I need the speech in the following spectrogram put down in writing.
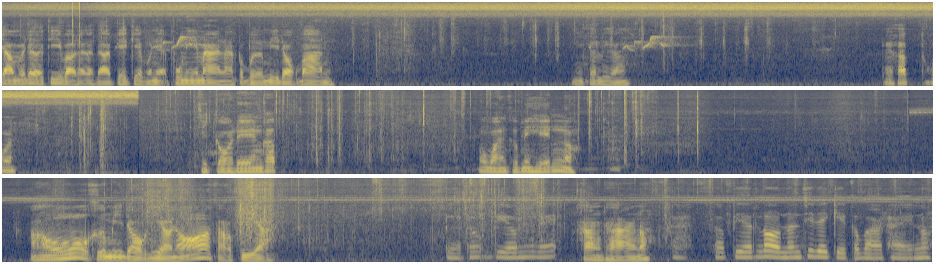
จำไว้เด้อที่บ่าวไทยกระสาเปียเก็บไว้เนี่ยพรุ่งนี้มานะเผื่อๆมีดอกบาน นี่ก็เหลือง ไปครับทุกคนเห็ดกอแดงครับ เมื่อวานคือไม่เห็นเนาะเอาคือมีดอกเดียวเนาะสาวเปีย เปิดดอกเดียวนี่แหละ ข้างทางเนาะค่ะ สาวเปียรอบนั้นที่ได้เก็บกับบาวไทยเนาะ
